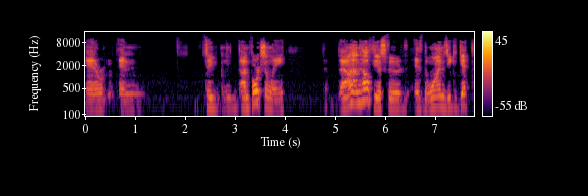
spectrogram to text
And, and to, unfortunately, the unhealthiest food is the ones you could get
